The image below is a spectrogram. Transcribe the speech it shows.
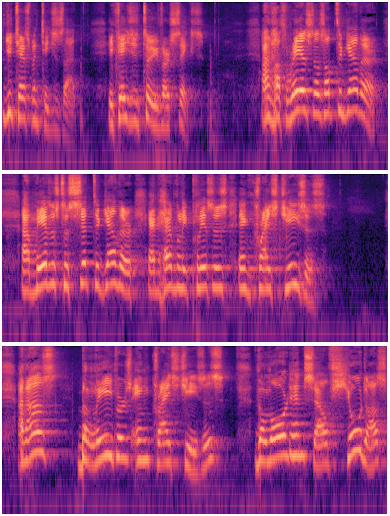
New Testament teaches that. Ephesians 2, verse 6. And hath raised us up together and made us to sit together in heavenly places in Christ Jesus. And as believers in Christ Jesus, the Lord Himself showed us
